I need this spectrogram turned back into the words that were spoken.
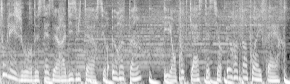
tous les jours de 16h à 18h sur Europe 1 et en podcast sur europe1.fr.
